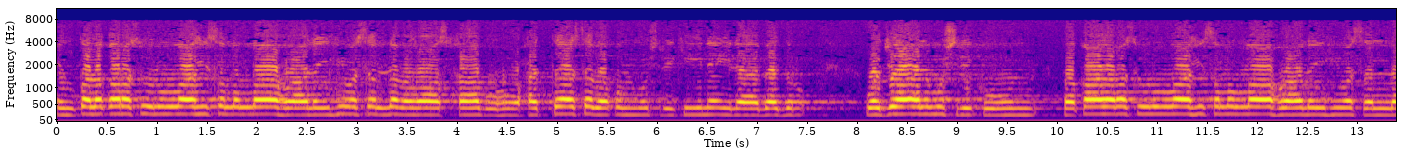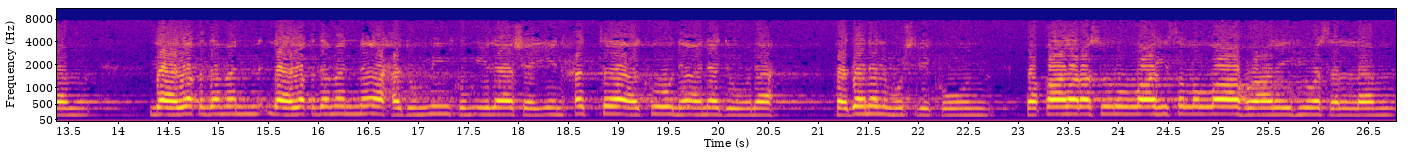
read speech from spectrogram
انطلق رسول الله صلى الله عليه وسلم واصحابه حتى سبقوا المشركين إلى بدر وجاء المشركون فقال رسول الله صلى الله عليه وسلم لا يقدمن, لا يقدمن أحد منكم إلى شيء حتى أكون أنا دونه فدنا المشركون. فقال رسول الله صلى الله عليه وسلم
